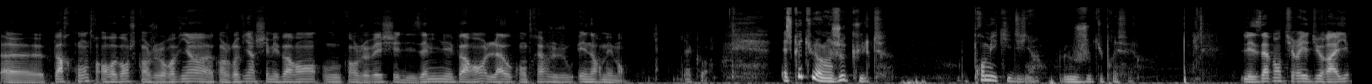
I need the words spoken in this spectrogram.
Euh, par contre, en revanche, quand je, reviens, quand je reviens chez mes parents ou quand je vais chez des amis de mes parents, là, au contraire, je joue énormément. D'accord. Est-ce que tu as un jeu culte? Le premier qui te vient, le jeu que tu préfères? Les aventuriers du rail,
